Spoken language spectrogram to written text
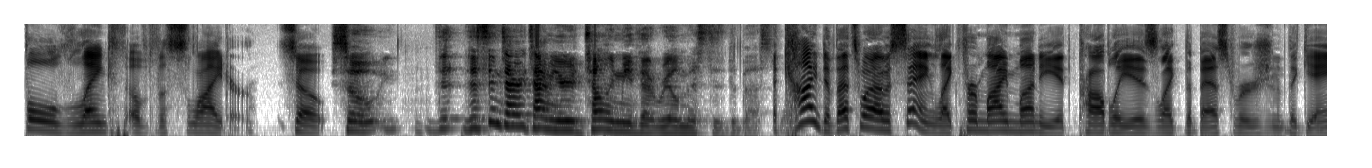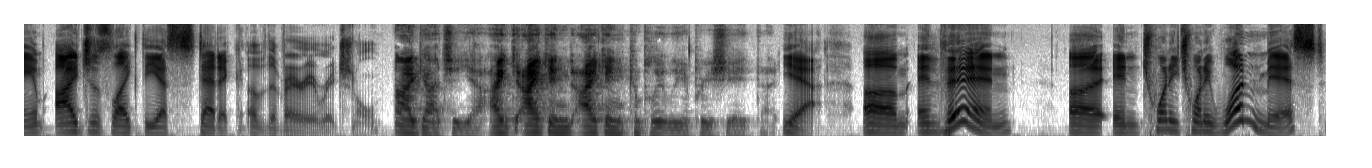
full length of the slider. So So th- this entire time you're telling me that Real Myst is the best. one. kind of that's what I was saying. Like for my money, it probably is like the best version of the game. I just like the aesthetic of the very original. I got you. Yeah. I, I can I can completely appreciate that. Yeah. Um, and then uh, in 2021 Myst,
